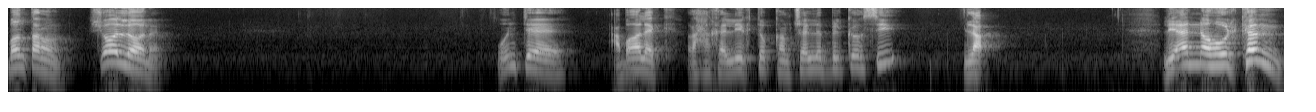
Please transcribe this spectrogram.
بنطلون. شلون لونه؟ وانت عبالك راح اخليك تبقى مشلب بالكرسي؟ لا. لأنه الكم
